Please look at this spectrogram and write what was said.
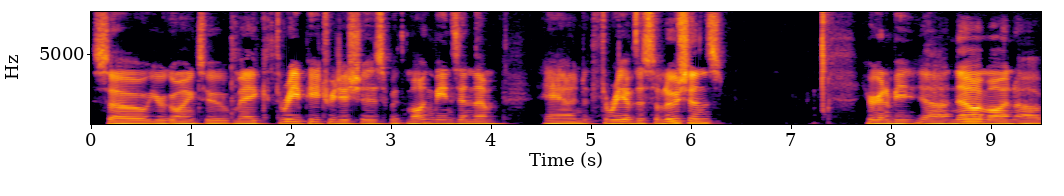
so you're going to make three petri dishes with mung beans in them and three of the solutions. You're going to be, uh, now I'm on uh,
